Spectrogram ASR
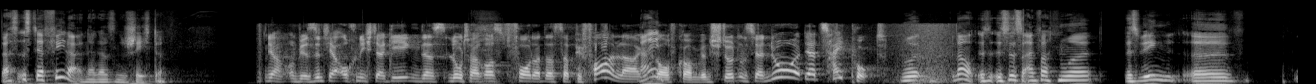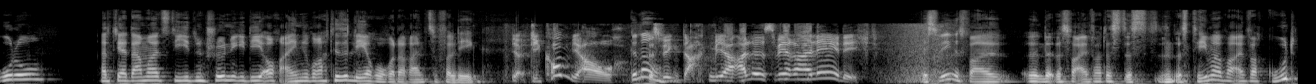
Das ist der Fehler an der ganzen Geschichte. Ja, und wir sind ja auch nicht dagegen, dass Lothar Rost fordert, dass da PV-Anlagen draufkommen. Uns stört uns ja nur der Zeitpunkt. Nur, genau, es, es ist einfach nur, deswegen, äh, Udo hat ja damals die schöne Idee auch eingebracht, diese Leerrohre da rein zu verlegen. Ja, die kommen ja auch. Genau. Deswegen dachten wir ja alle, es wäre erledigt. Deswegen, es war, äh, das war einfach, das, das, das Thema war einfach gut.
